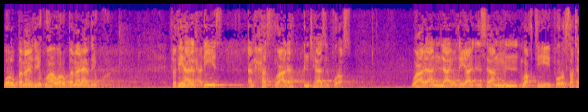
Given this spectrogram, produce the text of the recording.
وربما يدركها وربما لا يدركها. ففي هذا الحديث الحث على انتهاز الفرص وعلى أن لا يضيع الإنسان من وقته فرصة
